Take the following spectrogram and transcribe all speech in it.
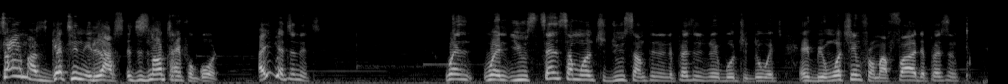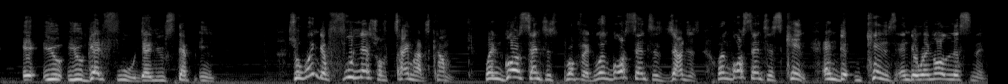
time has getting elapsed. It is now time for God. Are you getting it? when when you send someone to do something and the person is not able to do it and you've been watching from afar the person it, you you get full then you step in so when the fullness of time had come when god sent his prophet when god sent his judges when god sent his king and the kings and they were not listening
